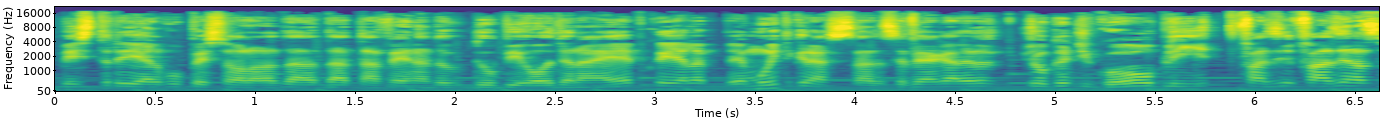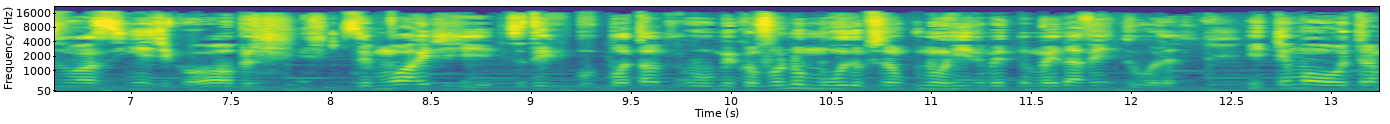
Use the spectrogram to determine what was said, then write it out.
mestrei ela pro pessoal lá da, da taverna do, do Beholder na época e ela é muito engraçada. Você vê a galera jogando de Goblin, faz, fazendo as vozinhas de Goblin. você morre de rir. Você tem que botar o, microfone no mudo pra você não, não rir no meio, no meio, da aventura. E tem uma outra,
